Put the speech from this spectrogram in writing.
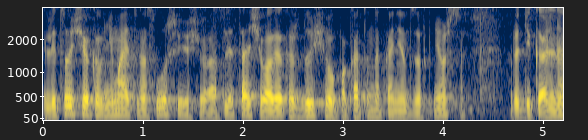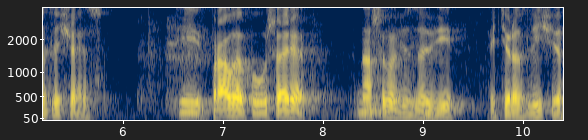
лицо человека внимательно слушающего от лица человека, ждущего, пока ты наконец заткнешься, радикально отличается. И правое полушарие нашего визави эти различия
